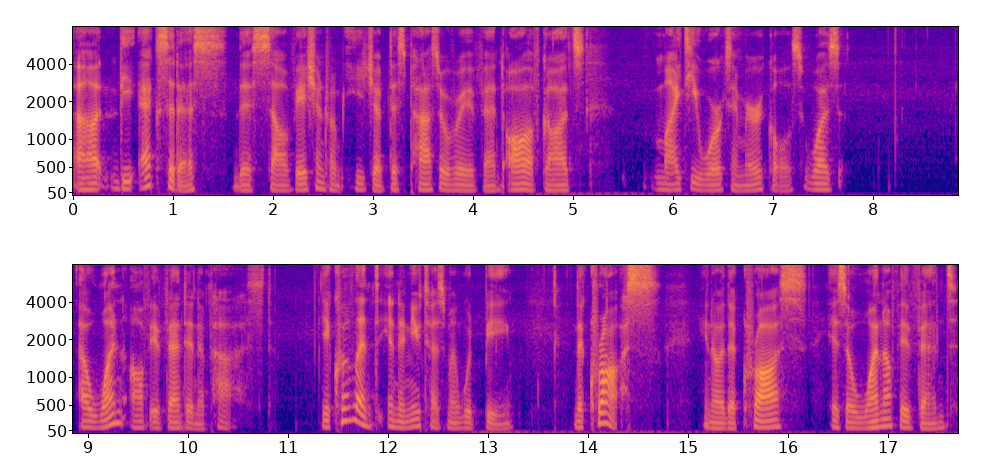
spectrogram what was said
Uh, the Exodus, this salvation from Egypt, this Passover event, all of God's mighty works and miracles was a one off event in the past. The equivalent in the New Testament would be the cross. You know, the cross is a one off event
